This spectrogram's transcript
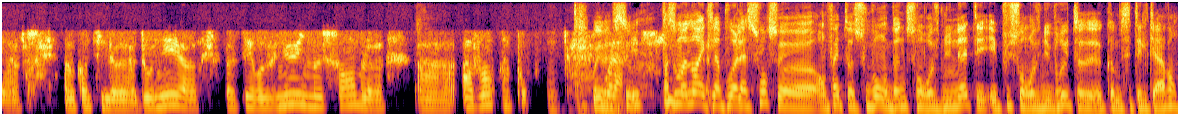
euh, euh, quand il donnait euh, ses revenus, il me semble, avant impôt. Oui, Voilà. parce que, de toute façon, maintenant, avec l'impôt à la source, en fait, souvent, on donne son revenu net et, et plus son revenu brut, comme c'était le cas avant.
